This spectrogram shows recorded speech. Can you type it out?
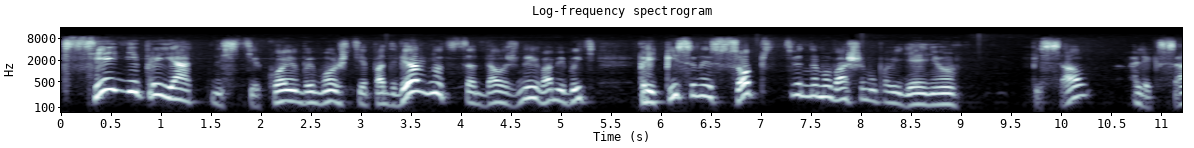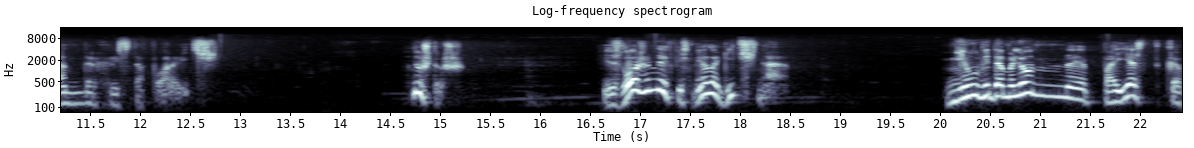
все неприятности, коим вы можете подвергнуться, должны вами быть приписаны собственному вашему поведению, писал Александр Христофорович. Ну что ж, изложенное в письме логично. Неуведомленная поездка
